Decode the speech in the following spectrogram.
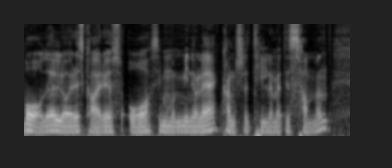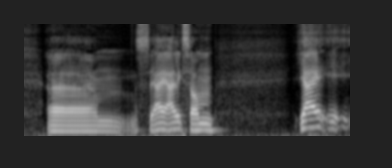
både Loris Karius og Simon Mignolet, kanskje til og med til sammen. Um, så jeg er liksom jeg,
